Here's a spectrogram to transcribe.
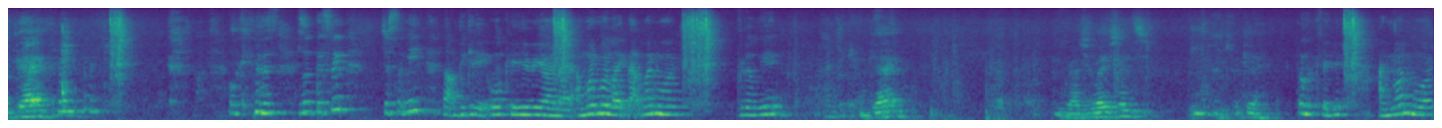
Okay? Okay, look this way. Just at me. That'll be great. Okay, here we are now. And one more like that. One more. Brilliant. Okay? Congratulations. Okay, Okay. And one more.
